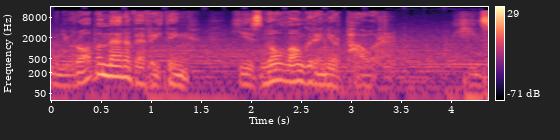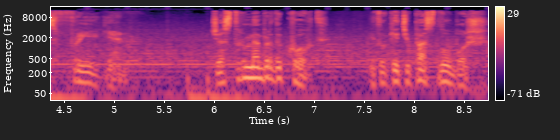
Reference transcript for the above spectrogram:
When you rob a man of everything, he is no longer in your power. He is free again. Just remember the quote. It'll get you past Lubosh.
